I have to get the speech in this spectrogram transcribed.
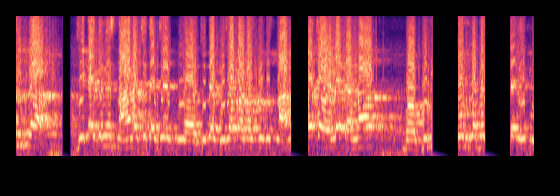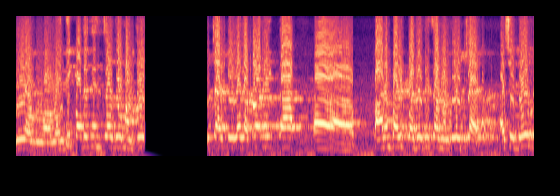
सुद्धा जे काही त्यांनी स्नानाची त्यांचे जे काही पूजापाठ असतो तो स्नानाच्या वेळेला त्यांना पूर्वी पद्धती वैदिक पद्धतींचा जो मंत्रोच्चार केला जातो आणि एक पारंपरिक पद्धतीचा मंत्रोच्चार असे दोन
